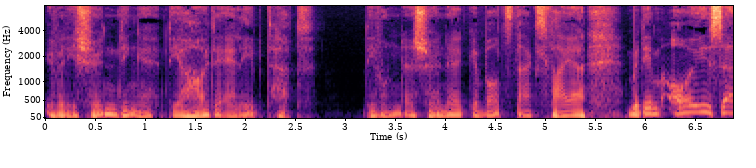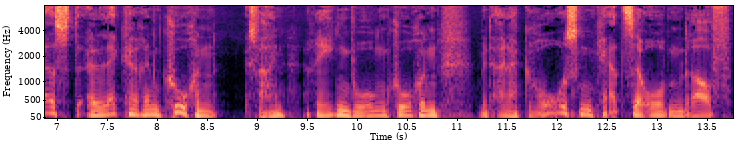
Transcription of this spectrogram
über die schönen Dinge, die er heute erlebt hat die wunderschöne Geburtstagsfeier mit dem äußerst leckeren Kuchen. Es war ein Regenbogenkuchen mit einer großen Kerze obendrauf.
